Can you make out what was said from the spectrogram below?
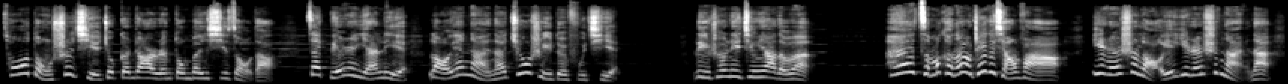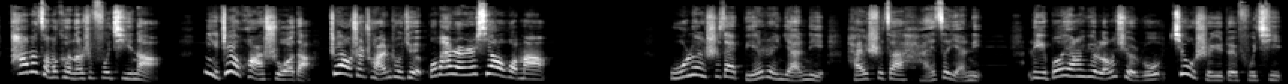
从我懂事起就跟着二人东奔西走的，在别人眼里，老爷奶奶就是一对夫妻。李春丽惊讶地问：“哎，怎么可能有这个想法？一人是老爷，一人是奶奶，他们怎么可能是夫妻呢？你这话说的，这要是传出去，不怕让人笑话吗？”无论是在别人眼里，还是在孩子眼里，李博阳与冷雪茹就是一对夫妻。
